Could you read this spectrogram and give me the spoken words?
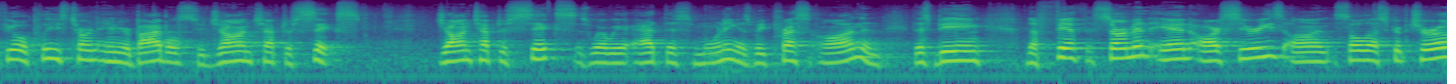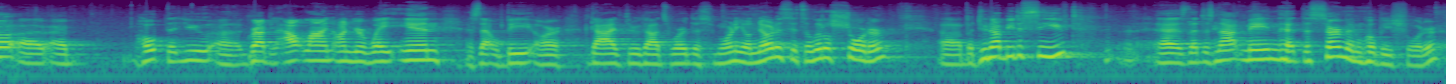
If you will please turn in your Bibles to John chapter 6. John chapter 6 is where we're at this morning as we press on, and this being the fifth sermon in our series on Sola Scriptura. Uh, I hope that you uh, grabbed an outline on your way in, as that will be our guide through God's Word this morning. You'll notice it's a little shorter, uh, but do not be deceived, as that does not mean that the sermon will be shorter.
